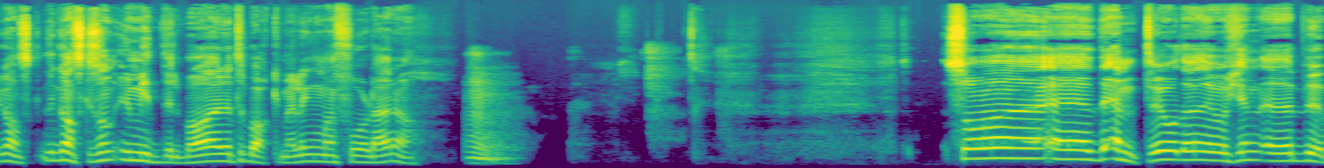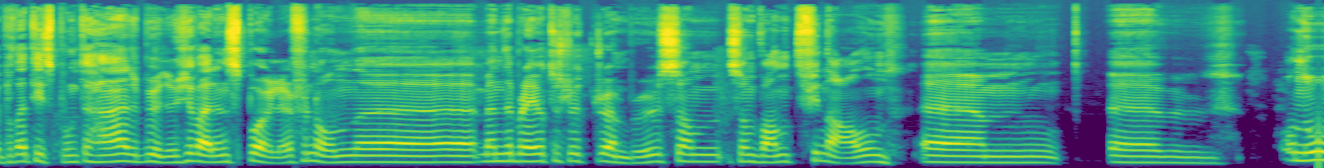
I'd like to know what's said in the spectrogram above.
Det er ganske, det er ganske sånn umiddelbar tilbakemelding man får der, ja. Mm. Så eh, det endte jo, det er jo en, eh, På det tidspunktet her burde jo ikke være en spoiler for noen, eh, men det ble jo til slutt Drumbrew som, som vant finalen. Um, uh, og nå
